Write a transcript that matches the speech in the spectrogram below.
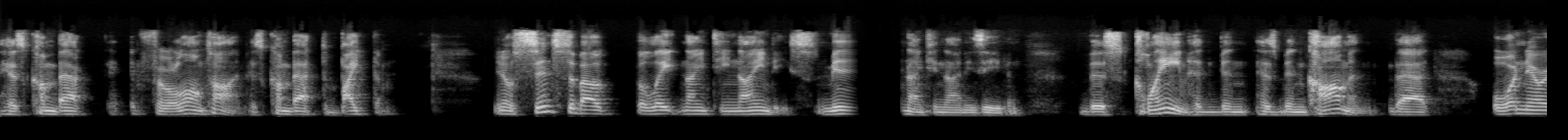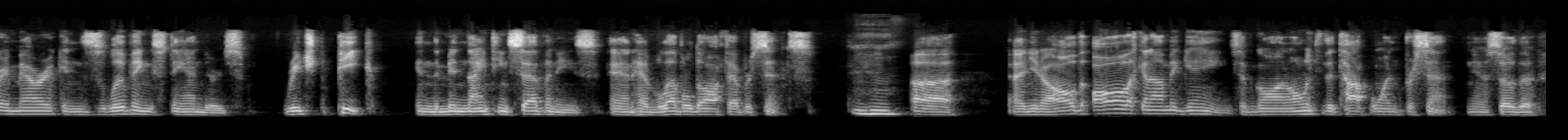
has come back for a long time, has come back to bite them. You know, since about the late 1990s, mid 1990s even, this claim had been has been common that ordinary Americans' living standards reached a peak in the mid 1970s and have leveled off ever since. Mhm. Uh, and you know all the, all economic gains have gone only to the top one percent. You know, so the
